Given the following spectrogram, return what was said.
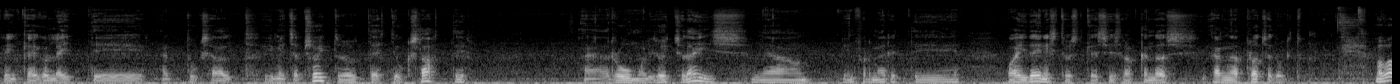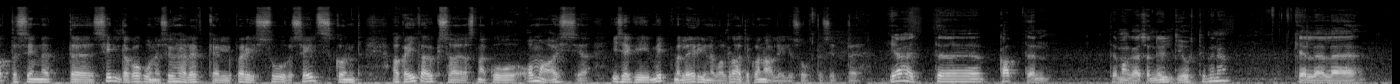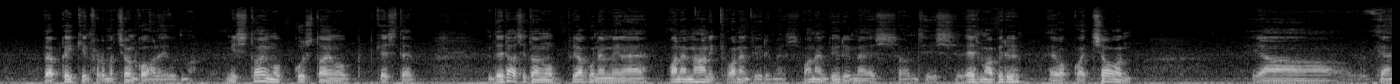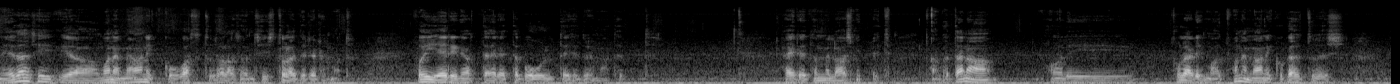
ringkäigul leiti, et ukse alt imitseb suitu, tehti uks lahti. ruum oli suitsu täis ja informeeriti vahiteenistust, kes siis rakendas järgnevad protseduurid ma vaatasin, et äh, silda kogunes ühel hetkel päris suur seltskond, aga igaüks ajas nagu oma asja, isegi mitmel erineval raadiokanalil suhtlesite. jah, et äh, kapten, tema käes on üldjuhtimine, kellele peab kõik informatsioon kohale jõudma, mis toimub, kus toimub, kes teeb. nüüd edasi toimub jagunemine vanem-mehaanik ja vanem-tüürimees, vanem-tüürimees on siis esmapirühm, evakuatsioon ja, ja nii edasi ja vanemmehaaniku vastutusalas on siis tuletõrjerühmad. või erinevate häirete puhul teised rühmad, et häireid on meil laes mitmeid. aga täna oli tulerühmad vanemmehaaniku käsutuses,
